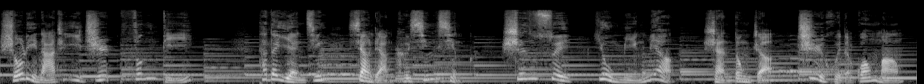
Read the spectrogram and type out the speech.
手里拿着一支风笛，他的眼睛像两颗星星，深邃又明亮，闪动着智慧的光芒。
